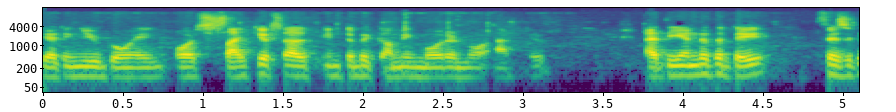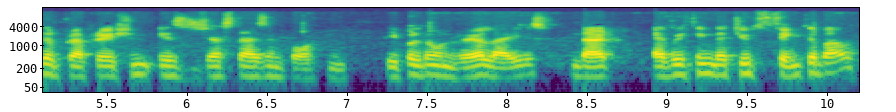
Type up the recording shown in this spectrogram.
getting you going, or psych yourself into becoming more and more active. At the end of the day, physical preparation is just as important. People don't realize that everything that you think about,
